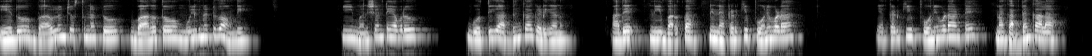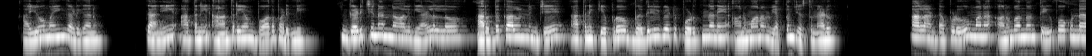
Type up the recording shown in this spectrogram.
ఏదో బావిలోంచొస్తున్నట్టు బాధతో మూలిగినట్టుగా ఉంది. ఈ మనిషి అంటే ఎవరు? బొత్తిగా అర్థం కాక అడిగాను. అదే నీ భర్త నిన్నెక్కడికి పోనివ్వడా? ఎక్కడికి పోనివ్వడా అంటే నాకు అర్థం కాలా? అయోమయంగా అడిగాను. కానీ అతని ఆంతర్యం బోధపడింది. గడిచిన నాలుగేళ్ళలో అర్ధకాలం నుంచే అతనికి ఎప్పుడో బదిలీవేటు పడుతుందనే అనుమానం వ్యక్తం చేస్తున్నాడు. అలాంటప్పుడు మన అనుబంధం తెగిపోకుండా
